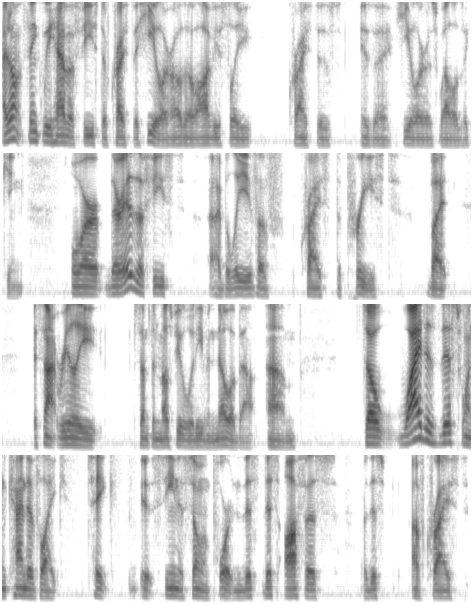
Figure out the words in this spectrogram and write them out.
I don't think we have a feast of Christ the healer, although obviously Christ is is a healer as well as a king. Or there is a feast, I believe, of Christ the priest, but it's not really something most people would even know about. Um, so why does this one kind of like take it seen as so important? This this office or this of Christ,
